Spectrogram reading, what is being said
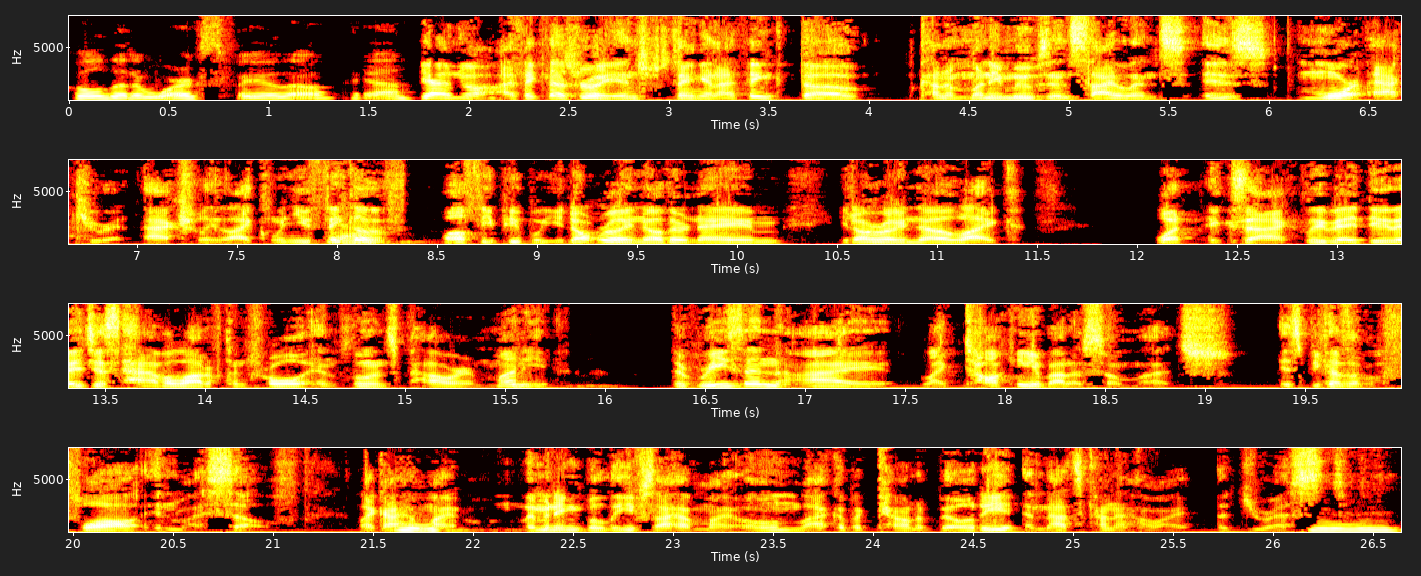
cool that it works for you, though. Yeah. Yeah. No, I think that's really interesting, and I think the kind of money moves in silence is more accurate. Actually, like when you think yeah. of wealthy people, you don't really know their name. You don't really know like what exactly they do. They just have a lot of control, influence, power, and money. The reason I like talking about it so much is because of a flaw in myself. Like I have mm-hmm. my limiting beliefs. I have my own lack of accountability, and that's kind of how I addressed mm-hmm. the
